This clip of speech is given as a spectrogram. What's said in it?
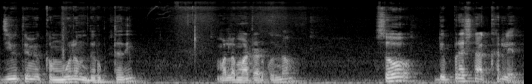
జీవితం యొక్క మూలం దొరుకుతుంది. మళ్ళీ మాట్లాడుకుందాం. సో డిప్రెషన్ అక్కర్లేదు.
